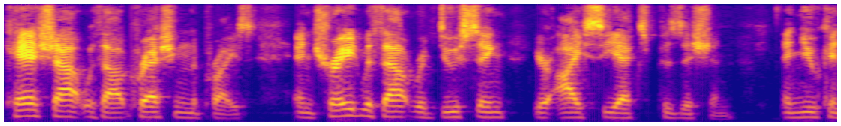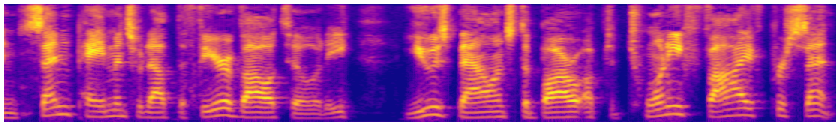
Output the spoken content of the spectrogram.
cash out without crashing the price, and trade without reducing your ICX position and you can send payments without the fear of volatility. Use balance to borrow up to 25%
